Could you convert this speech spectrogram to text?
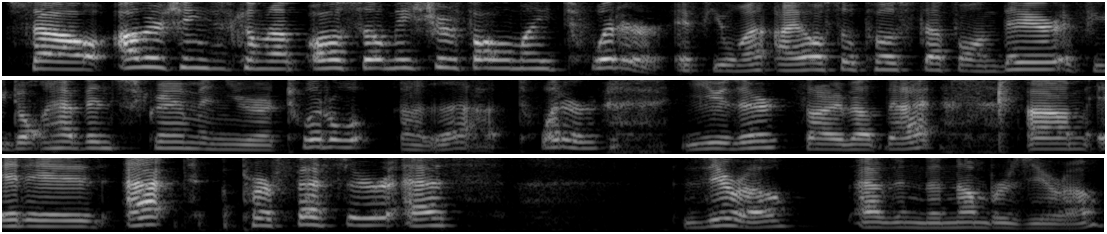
So, other changes coming up. Also, make sure to follow my Twitter if you want. I also post stuff on there. If you don't have Instagram and you're a Twitter, uh, Twitter user, sorry about that. Um, it is at Professor S0, as in the number 0.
